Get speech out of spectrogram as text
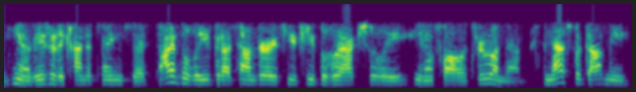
You know, these are the kind of things that I believe, but I found very few people who actually, you know, followed through on them. And that's what got me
